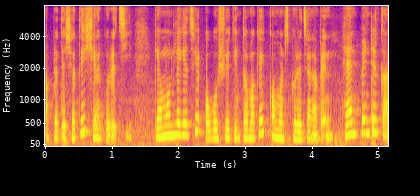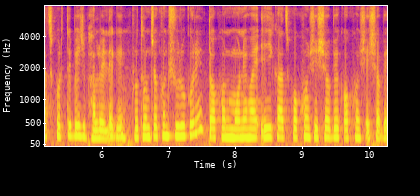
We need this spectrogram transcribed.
আপনাদের সাথে শেয়ার করেছি। কেমন লেগেছে অবশ্যই কিন্তু আমাকে কমেন্টস করে জানাবেন। হ্যান্ড পেন্টের কাজ করতে বেশ ভালোই লাগে। প্রথম যখন শুরু করি, তখন মনে হয় এই কাজ কখন শেষ হবে, কখন শেষ হবে।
